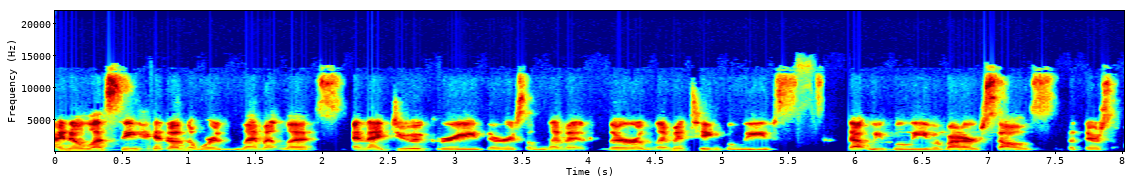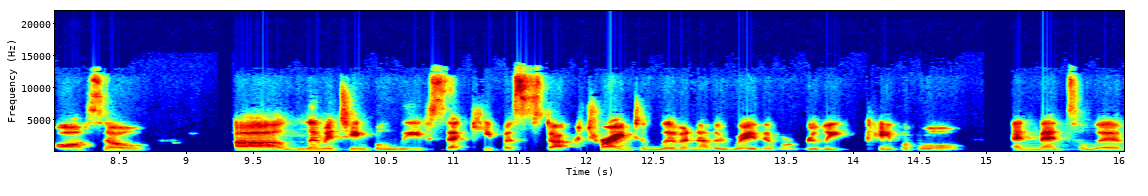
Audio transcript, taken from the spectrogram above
i know leslie hit on the word limitless and i do agree there is a limit there are limiting beliefs that we believe about ourselves but there's also uh, limiting beliefs that keep us stuck trying to live another way than we're really capable and meant to live.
